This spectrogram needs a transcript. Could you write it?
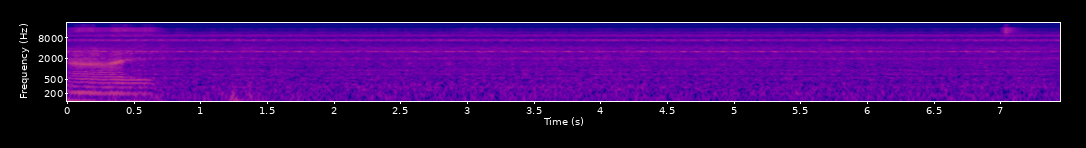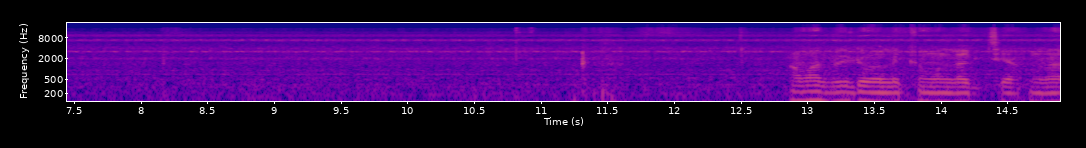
হাই আমার ভিডিও কেমন লাগছে আপনারা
